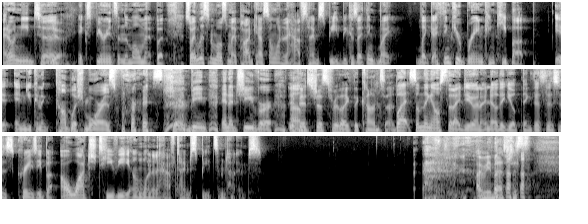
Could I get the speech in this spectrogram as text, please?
I don't need to Yeah. experience in the moment. But so I listen to most of my podcasts on one and a half times speed because I think my, like, I think your brain can keep up it, and you can accomplish more as far as Sure. being an achiever. If Um, it's just for like the content, but something else that I do, and I know that you'll think that this is crazy, but I'll watch TV on one and a half times speed sometimes. I mean, that's just.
